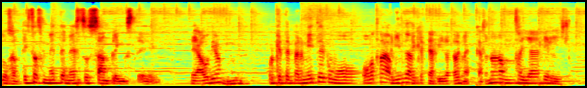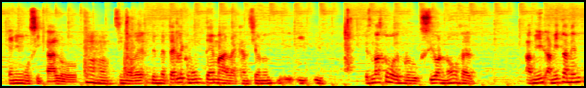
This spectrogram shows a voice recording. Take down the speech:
los artistas meten estos samplings de, de audio. Ujú. porque te permite como otra avenida de creatividad en la canción, no más allá del genio musical, o, sino de, de meterle como un tema a la canción. y- y es más como de producción, ¿no? O sea, a mí, a mí también,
